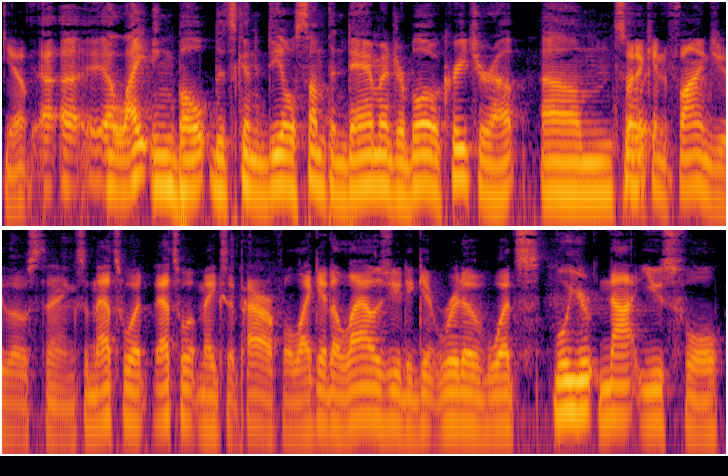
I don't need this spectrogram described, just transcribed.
Yep. A, a- lightning bolt that's going to deal something damage or blow a creature up. Um, so but it can find you those things, and that's what that's what makes it powerful. Like it allows you to get rid of what's Well, you're- not useful,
